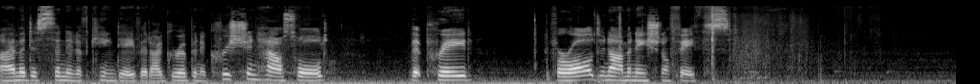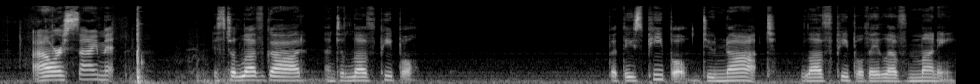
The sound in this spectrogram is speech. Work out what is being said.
I'm a descendant of King David. I grew up in a Christian household that prayed for all denominational faiths. Our assignment is to love God and to love people. But these people do not love people, they love money.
